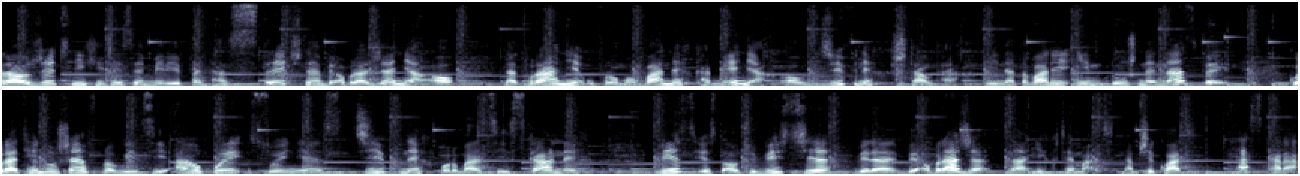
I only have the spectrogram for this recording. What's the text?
Starożytni Chińczycy mieli fantastyczne wyobrażenia o naturalnie uformowanych kamieniach o dziwnych kształtach i nadawali im różne nazwy. Góra Tianzhushan w prowincji Anhui słynie z dziwnych formacji skalnych, więc jest oczywiście wiele wyobrażeń na ich temat. Na przykład taskara.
